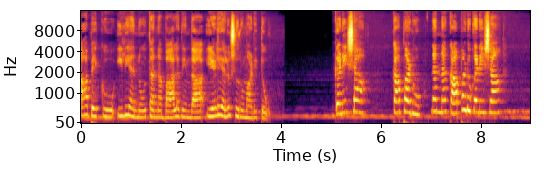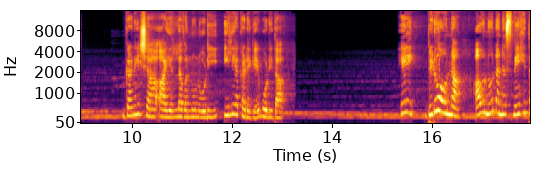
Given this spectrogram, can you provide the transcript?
ಆ ಬೆಕ್ಕು ಇಲಿಯನ್ನು ತನ್ನ ಬಾಲದಿಂದ ಎಳೆಯಲು ಶುರು ಮಾಡಿತು. ಗಣೇಶ, ಕಾಪಾಡು, ನನ್ನ ಕಾಪಾಡು ಗಣೇಶ. ಗಣೇಶ ಆ ಎಲ್ಲವನ್ನು ನೋಡಿ ಇಲಿಯ ಕಡೆಗೆ ಓಡಿದ. ಹೇ, ಬಿಡು ಅವನ್ನ ಅವನು ನನ್ನ ಸ್ನೇಹಿತ.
